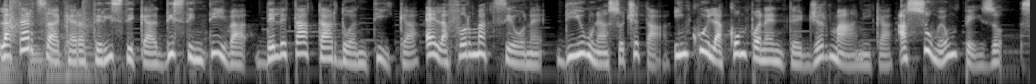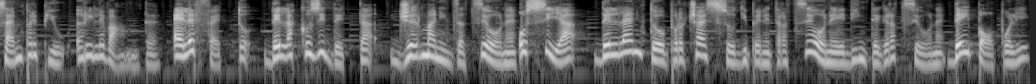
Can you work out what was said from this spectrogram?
La terza caratteristica distintiva dell'età tardo-antica è la formazione di una società in cui la componente germanica assume un peso sempre più rilevante. È l'effetto della cosiddetta germanizzazione, ossia del lento processo di penetrazione e di integrazione dei popoli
